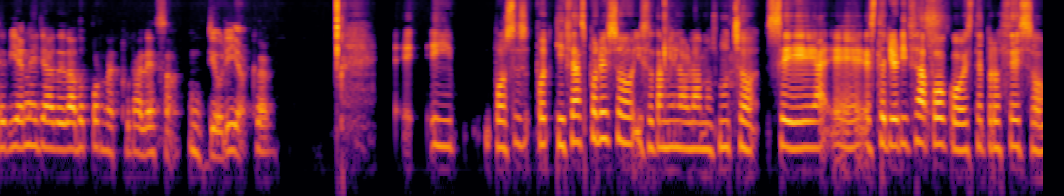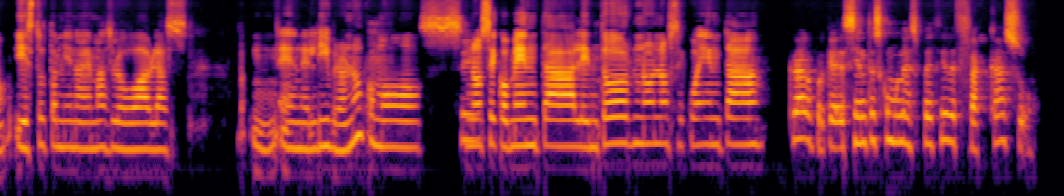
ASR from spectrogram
te viene ya de dado por naturaleza, en teoría, claro. Eh, y pues, quizás por eso, y eso también lo hablamos mucho, se eh, exterioriza poco este proceso, y esto también además lo hablas en el libro, ¿no? Como no se comenta el entorno, no se cuenta. Claro, porque sientes como una especie de fracaso,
